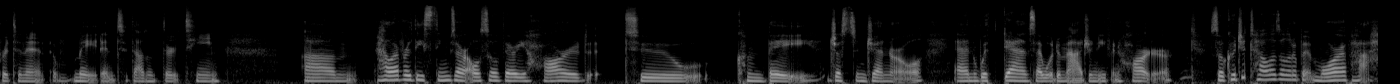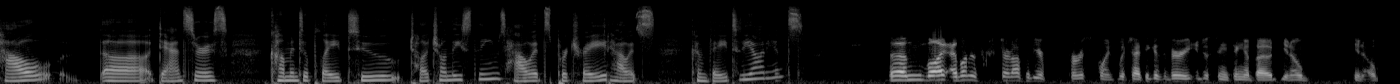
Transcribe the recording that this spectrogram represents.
written and made in 2013. Um, however, these themes are also very hard to convey just in general and with dance i would imagine even harder so could you tell us a little bit more of how the dancers come into play to touch on these themes how it's portrayed how it's conveyed to the audience Um, well, I, I want to start off with your first point, which I think is a very interesting thing about you know, you know,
